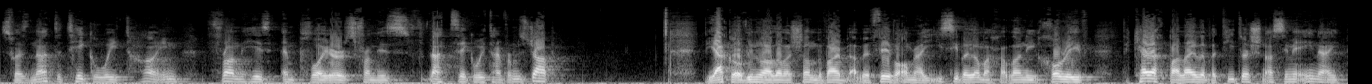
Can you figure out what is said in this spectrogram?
so as not to take away time from his employers, from his, not to take away time from his job. V'Yakov Avinu Alav Hashem Mevar B'Fiv Omra Yisi Bayom Achalani Chorev V'Kerach Balayla V'Titor Shnasim Einai.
